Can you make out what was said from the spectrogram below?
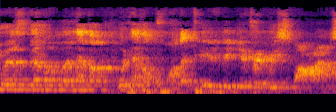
U.S. government have a, would have a qualitatively different response.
